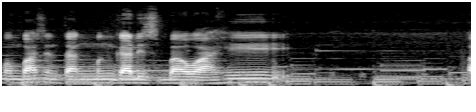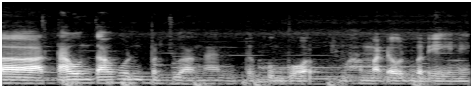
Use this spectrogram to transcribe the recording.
membahas tentang menggarisbawahi uh, tahun-tahun perjuangan Teguh Muhammad Daud Beri ini.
